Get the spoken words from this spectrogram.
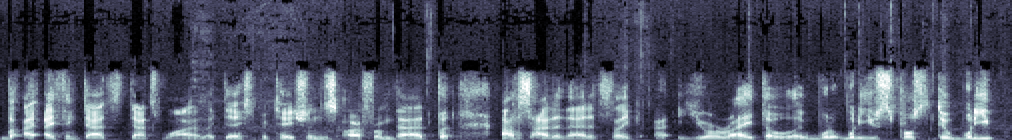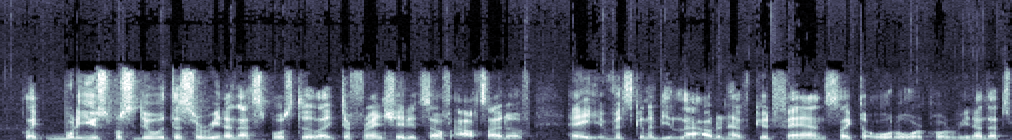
But I, I think that's that's why like the expectations are from that. But outside of that it's like uh, you're right though. Like what, what are you supposed to do? What do you like what are you supposed to do with this arena that's supposed to like differentiate itself outside of hey if it's going to be loud and have good fans like the old oracle arena that's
